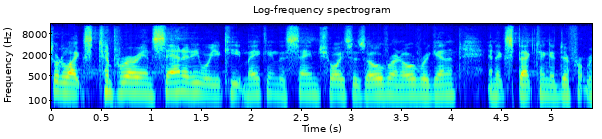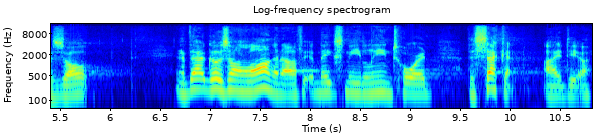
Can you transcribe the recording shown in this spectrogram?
Sort of like temporary insanity where you keep making the same choices over and over again and expecting a different result. And if that goes on long enough, it makes me lean toward the second idea.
